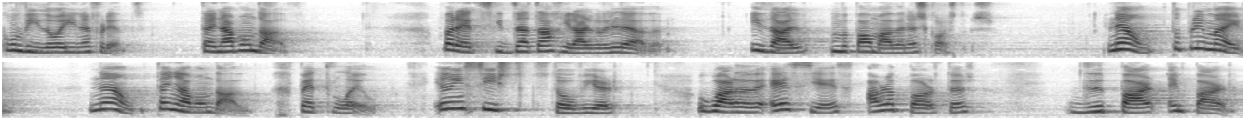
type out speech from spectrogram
convida-o a ir na frente. Tenha a bondade. Varetsky desata a rir à gargalhada e dá-lhe uma palmada nas costas. Não, tu primeiro. Não, tenha a bondade, repete Leilo. Eu insisto, ver. O guarda da SS abre a porta de par em par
